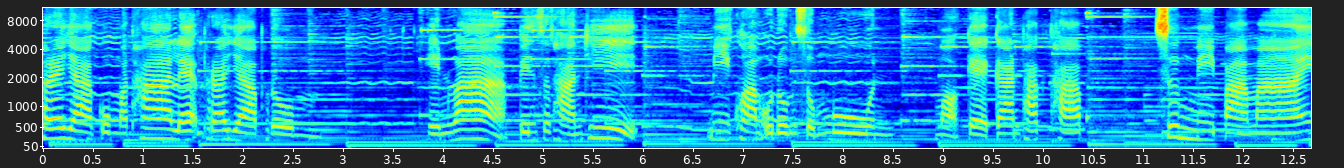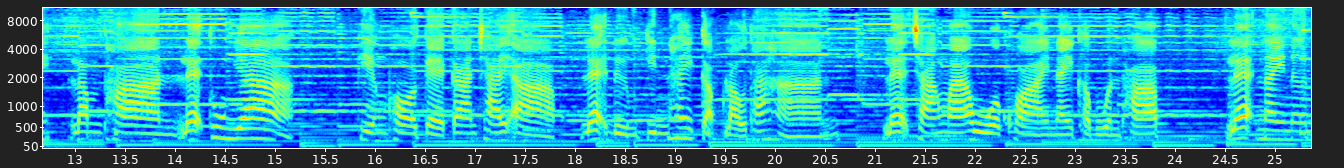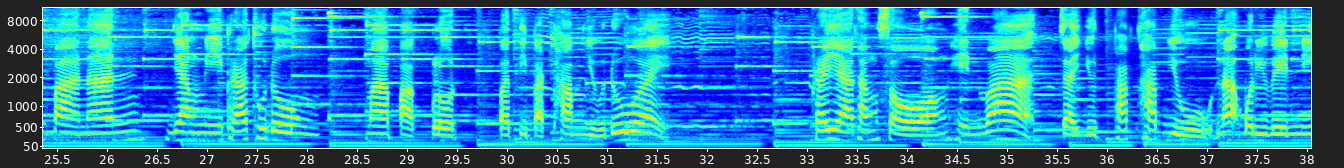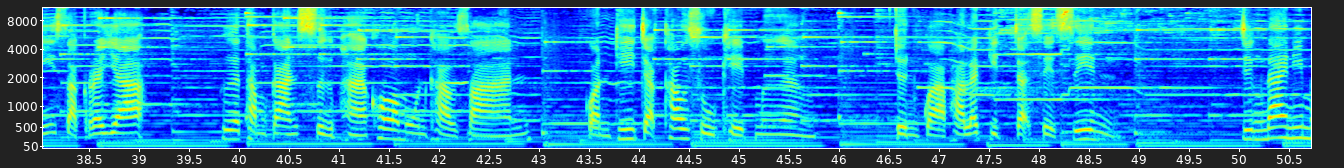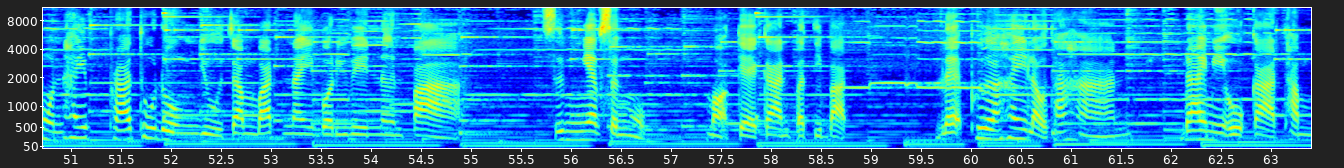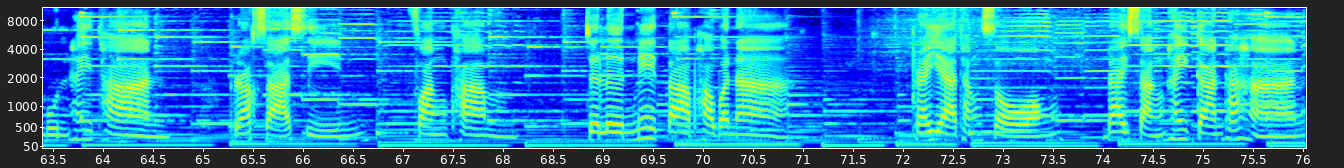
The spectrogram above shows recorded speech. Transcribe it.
พระยากรมท่าและพระยาพรม เห็นว่าเป็นสถานที่ มีความอุดมสมบูรณ์ เหมาะแก่การพักทับ ซึ่งมีป่าไม้ลำธารและทุ่งหญ้า เพียงพอแก่การใช้อาบและดื่มกินให้กับเหล่าทหาร และช้างม้าวัวควายในขบวนทัพ และในเนินป่านั้นยังมีพระธุดงค์มาปักกลดปฏิบัติธรรมอยู่ด้วย พระยาทั้งสองเห็นว่าจะหยุดพักทับอยู่ณบริเวณนี้สักระยะ เพื่อทำการสืบหาข้อมูลข่าวสาร ก่อนที่จะเข้าสู่เขตเมือง จนกว่าภารกิจจะเสร็จสิ้น จึงได้นิมนต์ให้พระธุดงอยู่จำวัดในบริเวณเนินป่า ซึ่งเงียบสงบเหมาะแก่การปฏิบัติ และเพื่อให้เหล่าทหาร ได้มีโอกาสทำบุญให้ทาน รักษาศีล ฟังธรรม เจริญเมตตาภาวนา พระยาทั้งสอง ได้สั่งให้การทหาร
